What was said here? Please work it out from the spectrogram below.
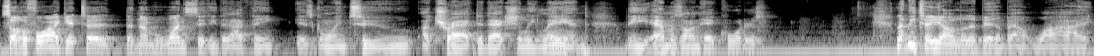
So before I get to the number one city that I think is going to attract and actually land the Amazon headquarters, let me tell y'all a little bit about why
